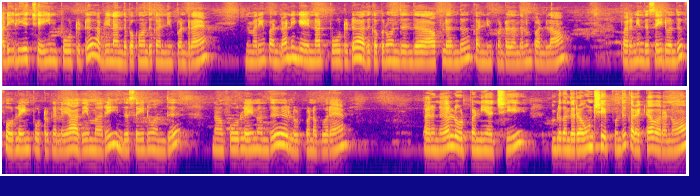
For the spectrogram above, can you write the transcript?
அடியிலேயே செயின் போட்டுட்டு அப்படியே நான் இந்த பக்கம் வந்து கன்டினியூ பண்ணுறேன் இந்த மாதிரியும் பண்ணலாம். நீங்கள் எண்ணாட் போட்டுட்டு அதுக்கப்புறம் வந்து இந்த ஆஃப்லேருந்து கன்டினியூ பண்ணுறதா இருந்தாலும் பண்ணலாம். பாருங்கள் இந்த சைடு வந்து ஃபோர் லைன் போட்டிருக்கேன் இல்லையா? அதே மாதிரி இந்த சைடும் வந்து நான் ஃபோர் லைன் வந்து லோட் பண்ண போகிறேன் பாருங்கள் லோட் பண்ணியாச்சு. நம்மளுக்கு அந்த ரவுண்ட் ஷேப் வந்து கரெக்டாக வரணும்.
